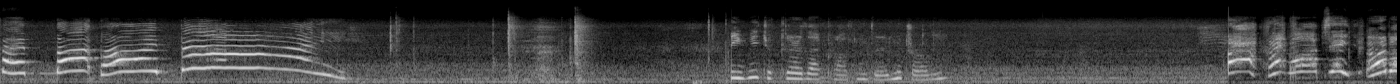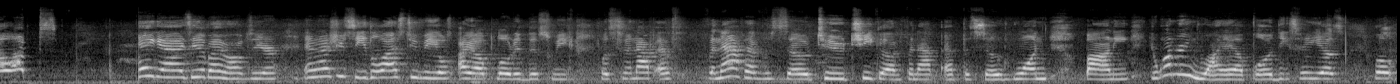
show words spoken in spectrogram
Bye, bye, bye, bye! We took care of that problem very much early. Ah! Epilepsy! Epilepsy! Hey guys, here by Mobs here, and as you see, the last two videos I uploaded this week was FNAF, F FNAF episode 2, Chica, and FNAF episode 1, Bonnie. You're wondering why I upload these videos? Well,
